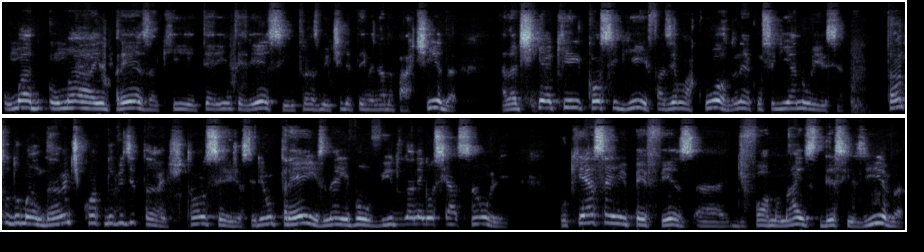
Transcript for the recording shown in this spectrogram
uma, uma empresa que teria interesse em transmitir determinada partida, ela tinha que conseguir fazer um acordo, né, conseguir anuência, tanto do mandante quanto do visitante. Então, ou seja, seriam três né, envolvidos na negociação ali. O que essa MP fez uh, de forma mais decisiva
